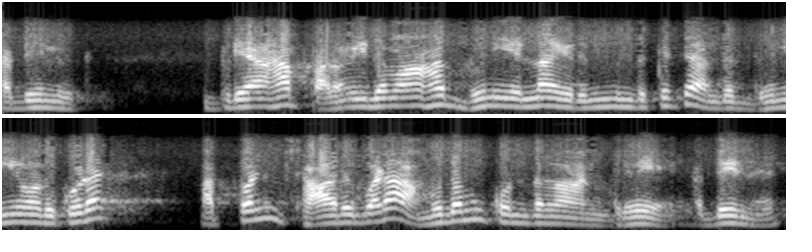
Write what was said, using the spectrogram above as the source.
அப்படின்னு இருக்கு. இப்படியாக பலவிதமாக துனி எல்லாம் இருந்துருக்குச்சு அந்த துனியோடு கூட அப்பன் சாறுபட அமுதம் கொண்டனான்றே அப்படின்னு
